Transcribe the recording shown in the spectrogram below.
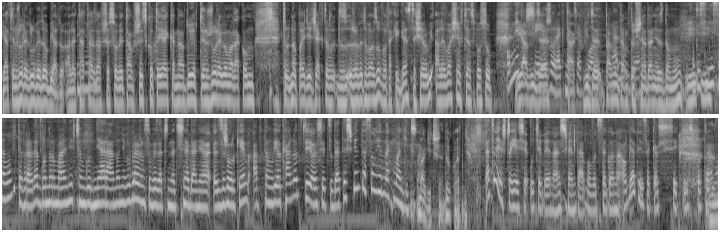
Ja ten żurek lubię do obiadu, ale tata Mhm. zawsze sobie tam wszystko te jajka naładuje w ten żurek, bo ma taką, trudno powiedzieć jak to, żeby to była zupa, takie gęste się robi, ale właśnie w ten sposób U mnie ja też się widzę, je żurek na tak, ciepło. widzę, Ja pamiętam to lubię. śniadanie z domu i, to jest i niesamowite, prawda? Bo normalnie w ciągu dnia rano nie wyobrażam sobie zaczynać śniadania z żurkiem, a w tę Wielkanoc dzieją się cuda. Te święta są jednak magiczne. magiczne, dokładnie. A co jeszcze je się u ciebie na święta wobec tego na obiad? Jest jakaś, jakaś potrawa?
